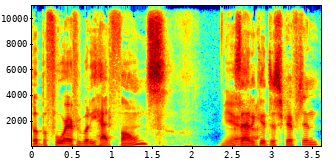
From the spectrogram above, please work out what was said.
but before everybody had phones. Yeah. Is that a good description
